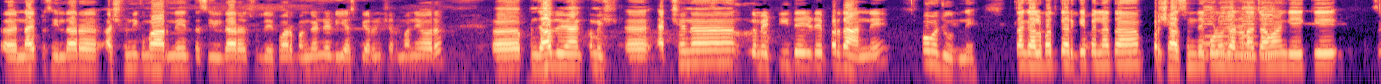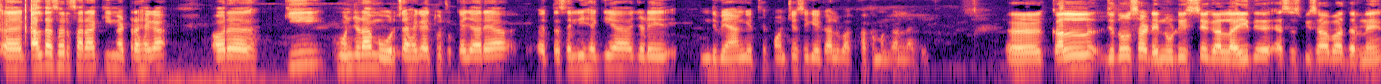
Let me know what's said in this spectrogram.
ਅ, ਨਾਇਬ ਤਹਿਸੀਲਦਾਰ ਅਸ਼ਵਨੀ ਕੁਮਾਰ ਨੇ ਤਹਿਸੀਲਦਾਰ ਸੁਖਦੇਵ ਕੁਮਾਰ ਬੰਗੜ ਨੇ ਡੀਐਸਪੀ ਅਰੁਣ ਸ਼ਰਮਾ ਨੇ ਔਰ ਪੰਜਾਬ ਦਿਵਿਆਂਗ ਕਮਿਸ਼ਨ ਐਕਸ਼ਨ ਕਮੇਟੀ ਦੇ ਜਿਹੜੇ ਪ੍ਰਧਾਨ ਨੇ ਉਹ ਮੌਜੂਦ ਨੇ। ਤਾਂ ਗੱਲਬਾਤ ਕਰਕੇ ਪਹਿਲਾਂ ਤਾਂ ਪ੍ਰਸ਼ਾਸਨ ਦੇ ਕੋਲੋਂ ਜਾਣਨਾ ਚਾਹਾਂਗੇ ਕਿ ਕੱਲ ਦਾ ਸਰ ਸਾਰਾ ਕੀ ਮੈਟਰ ਹੈਗਾ ਔਰ ਕੀ ਹੁਣ ਜਿਹੜਾ ਮੋਰਚਾ ਹੈਗਾ ਇੱਥੋਂ ਚੁੱਕਿਆ ਜਾ ਰਿਹਾ ਤਸੱਲੀ ਹੈਗੀ ਆ ਜਿਹੜੇ ਦਿਵਿਆਂਗ ਇੱਥੇ ਪਹੁੰਚੇ ਸੀਗੇ ਕੱਲ ਵੱਖ-ਵੱਖ ਮੰਗਾਂ ਨੂੰ ਲੈ ਕੇ? ਕੱਲ ਜਦੋਂ ਸਾਡੇ ਨੋਟਿਸ 'ਚ ਗੱਲ ਆਈ ਤੇ ਐਸਐਸਪੀ ਸਾਹਿਬ ਬਹਾਦਰ ਨੇ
